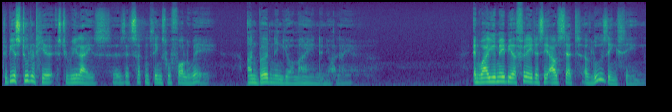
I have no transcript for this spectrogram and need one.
To be a student here is to realize uh, that certain things will fall away, unburdening your mind and your life. And while you may be afraid at the outset of losing things,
